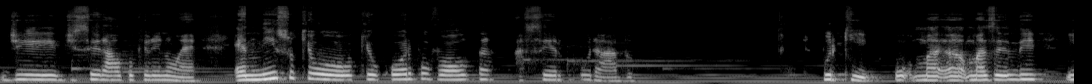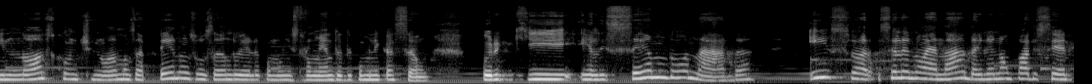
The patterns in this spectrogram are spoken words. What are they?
de, de ser algo que ele não é. É nisso que o, que o corpo volta a ser curado. Por quê? Mas ele e nós continuamos apenas usando ele como um instrumento de comunicação, porque ele sendo nada, isso, se ele não é nada, ele não pode ser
